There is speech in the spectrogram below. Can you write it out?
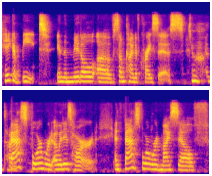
take a beat in the middle of some kind of crisis. Ooh, and fast forward oh it is hard. And fast forward myself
